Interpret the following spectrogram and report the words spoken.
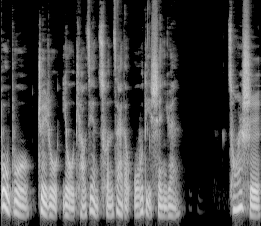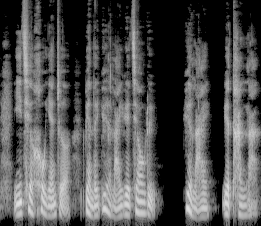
步步坠入有条件存在的无底深渊，从而使一切后延者变得越来越焦虑，越来越贪婪。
